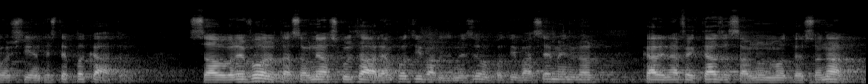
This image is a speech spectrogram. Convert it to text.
conștient. Este păcatul. Sau revolta sau neascultarea împotriva lui Dumnezeu, împotriva semenilor care ne afectează sau nu în mod personal.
